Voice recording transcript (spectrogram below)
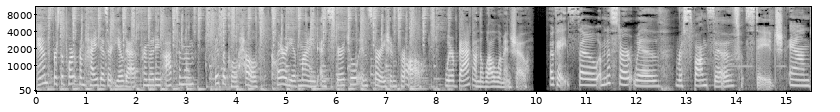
And for support from High Desert Yoga, promoting optimum physical health, clarity of mind, and spiritual inspiration for all. We're back on the Well Woman Show. Okay, so I'm going to start with responsive stage. And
